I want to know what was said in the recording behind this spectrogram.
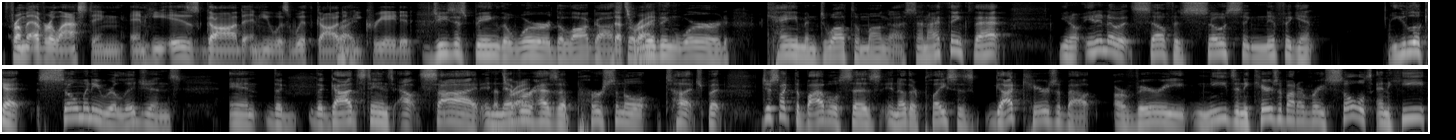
from everlasting, and he is God, and he was with God, and he created. Jesus being the Word, the Logos, That's the right. living Word, came and dwelt among us. And I think that, you know, in and of itself is so significant. You look at so many religions and the the God stands outside and That's never right. has a personal touch. But just like the Bible says in other places, God cares about our very needs and he cares about our very souls. And he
